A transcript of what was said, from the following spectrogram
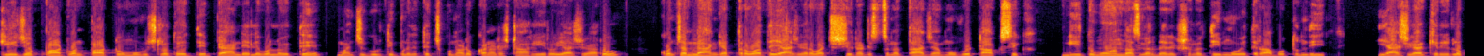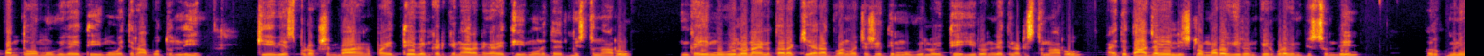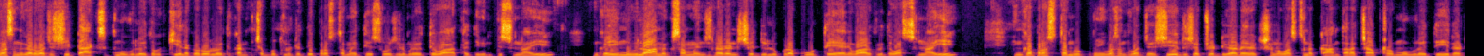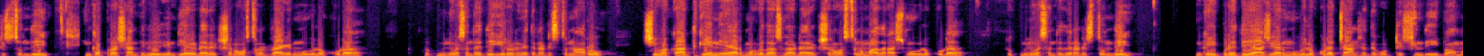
KGF part one part two మూవీస్లో అయితే ప్యాండే లెవెల్లో అయితే మంచి గుర్తింపుని అయితే తెచ్చుకున్నాడు కన్నడ స్టార్ హీరో యాష్ గారు. కొంచెం లాంగ్ గ్యాప్ తర్వాత యాష్ గారు వచ్చేసి నటిస్తున్న తాజా మూవీ టాక్సిక్. గీతు మోహన్ దాస్ గారి డైరెక్షన్లో అయితే ఈ మూవీ అయితే రాబోతుంది. యాష్ గారి కెరీర్లో పంతవ మూవీగా అయితే ఈ మూవీ అయితే రాబోతుంది. కేవీఎస్ ప్రొడక్షన్ బ్యానర్ పై అయితే వెంకటకి నారాయణ గారు అయితే ఈ మూవీ అయితే నిర్మిస్తున్నారు. ఇంకా ఈ మూవీలో నయనతార కియార్ అద్వాన్ వచ్చేసి అయితే మూవీలో అయితే హీరోయిన్గా అయితే నటిస్తున్నారు. అయితే తాజాగా ఈ లిస్ట్లో మరో హీరోయిన్ పేరు కూడా వినిపిస్తుంది. రుక్మిణి వసంత్ గారు వచ్చేసి టాక్సిక్ మూవీలో అయితే ఒక కీలక రోల్ అయితే కనిపించబోతున్నట్టయితే ప్రస్తుతం అయితే సోషల్ మీడియా అయితే వార్తలు అయితే వినిపిస్తున్నాయి. ఇంకా ఈ మూవీలో ఆమెకు సంబంధించిన రెండు షెడ్యూల్ కూడా పూర్తయ్యాయని వార్తలు అయితే వస్తున్నాయి. ఇంకా ప్రస్తుతం రుక్మిణి వసంత్ వచ్చేసి రిషబ్ శెట్టి గారి డైరెక్షన్లో వస్తున్న కాంతార చాప్టర్ మూవీలో అయితే నటిస్తుంది. ఇంకా ప్రశాంతిని ఎన్టీఆర్ డైరెక్షన్లో వస్తున్న డ్రాగన్ మూవీలో కూడా రుక్మిణి వసంత్ అయితే హీరోయిన్ అయితే నటిస్తున్నారు. శివ కార్తికేయన్ ఏఆర్ మురుగదాస్ గారి డైరెక్షన్ వస్తున్న మాదరాశి మూవీలో కూడా రుక్మిణి వసంత్ అయితే నటిస్తుంది. ఇంకా ఇప్పుడైతే యాజ్ గారి మూవీలో కూడా ఛాన్స్ అయితే కొట్టేసింది ఈ భామ.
